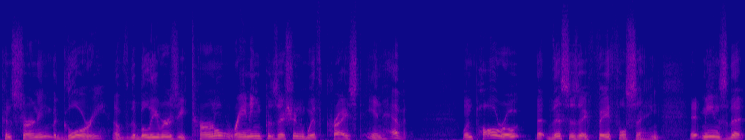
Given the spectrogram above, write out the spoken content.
concerning the glory of the believer's eternal reigning position with Christ in heaven. When Paul wrote that this is a faithful saying, it means that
